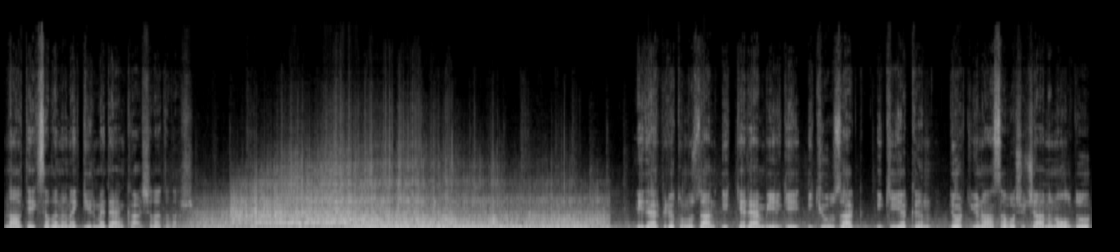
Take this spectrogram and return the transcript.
Navtex alanına girmeden karşıladılar. Lider pilotumuzdan ilk gelen bilgi iki uzak, iki yakın, dört Yunan savaş uçağının olduğu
